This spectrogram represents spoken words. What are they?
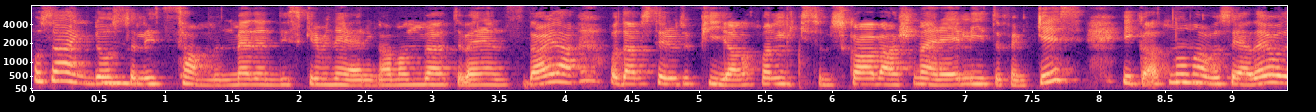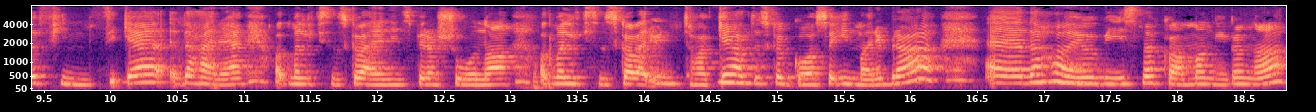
Og så henger det også litt sammen med den diskrimineringa man møter hver eneste dag. Da. Og de stereotypiene at man liksom skal være sånn elitefunkis. Ikke at noen av oss er det, og det fins ikke det her at man liksom skal være en inspirasjon, og at man liksom skal være unntaket, at det skal gå så innmari bra. Eh, det har jo vi snakka om mange ganger,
